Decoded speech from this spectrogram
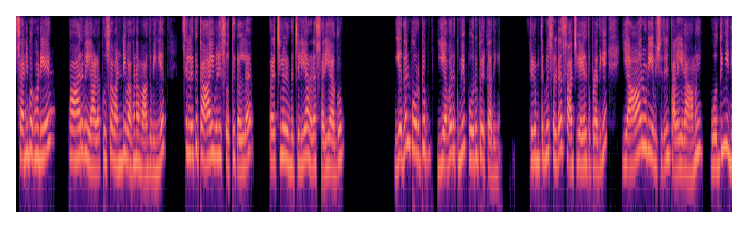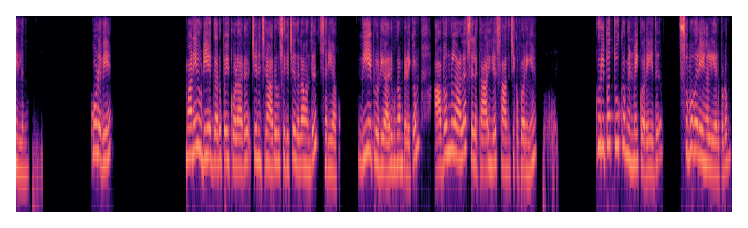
சனி பகவானுடைய பார்வையாளர் புதுசா வண்டி வாகனம் வாங்குவீங்க. சிலருக்கு தாய் வழி சொத்துக்கள்ல பிரச்சனைகள் இருந்துச்சு இல்லையா? அதெல்லாம் சரியாகும். எதன் பொருட்டும் எவருக்குமே பொறுப்பு இருக்காதீங்க திரும்ப திரும்ப சொல்றேன் சாட்சி கையெழுத்து போடாதீங்க. யாருடைய விஷயத்திலையும் தலையிடாம ஒதுங்கி நில்லுங்க. கூடவே மனைவியுடைய கருப்பை கோளாறு சின்ன சின்ன அறுவை சிகிச்சை இதெல்லாம் வந்து சரியாகும். விஐபியுடைய அறிமுகம் கிடைக்கும். அவங்களால சில காரியங்களை சாதிச்சுக்க போறீங்க. குறிப்பா தூக்கமின்மை குறையுது. சுபவரியங்கள் ஏற்படும்.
